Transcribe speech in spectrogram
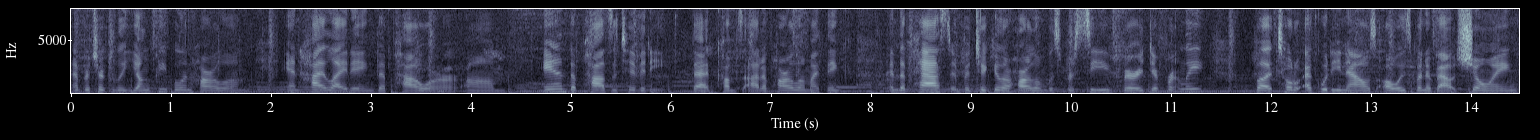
and particularly young people in Harlem, and highlighting the power um, and the positivity that comes out of Harlem. I think in the past, in particular, Harlem was perceived very differently, but Total Equity now has always been about showing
